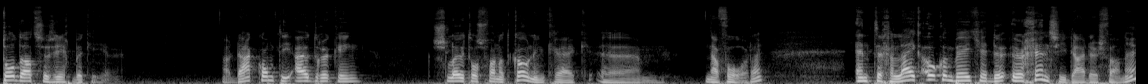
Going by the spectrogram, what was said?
totdat ze zich bekeren. Nou, daar komt die uitdrukking sleutels van het koninkrijk uh, naar voren. En tegelijk ook een beetje de urgentie daar dus van. Hè?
